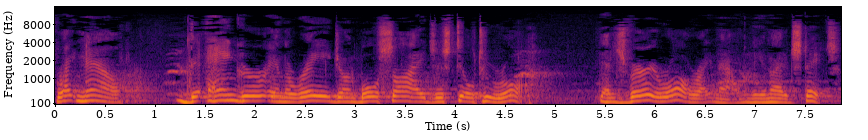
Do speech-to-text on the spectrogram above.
Right now, the anger and the rage on both sides is still too raw. That is very raw right now in the United States.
